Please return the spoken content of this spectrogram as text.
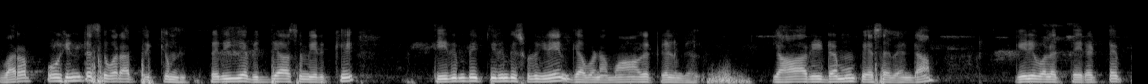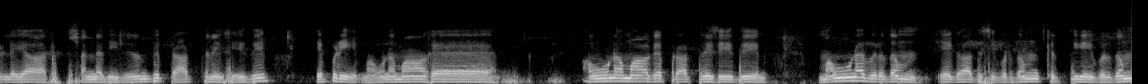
வரப்போகின்ற சிவராத்திரிக்கும் பெரிய வித்தியாசம் இருக்குது திரும்பி திரும்பி சொல்கிறேன் கவனமாக கேளுங்கள். யாரிடமும் பேச வேண்டாம். கிரிவலத்தை இரட்டை பிள்ளையார் சன்னதியிலிருந்து பிரார்த்தனை செய்து எப்படி? மௌனமாக. மௌனமாக பிரார்த்தனை செய்து மௌன விரதம் ஏகாதசி விரதம் கிருத்திகை விரதம்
